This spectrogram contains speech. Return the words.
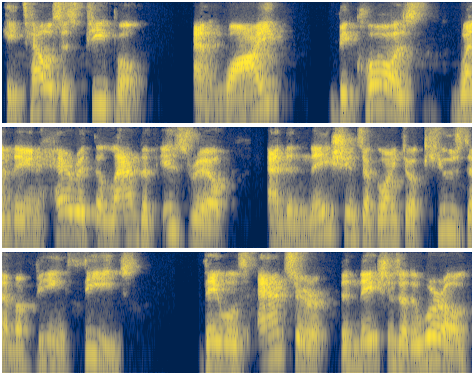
He tells his people, and why? Because when they inherit the land of Israel, and the nations are going to accuse them of being thieves, they will answer the nations of the world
